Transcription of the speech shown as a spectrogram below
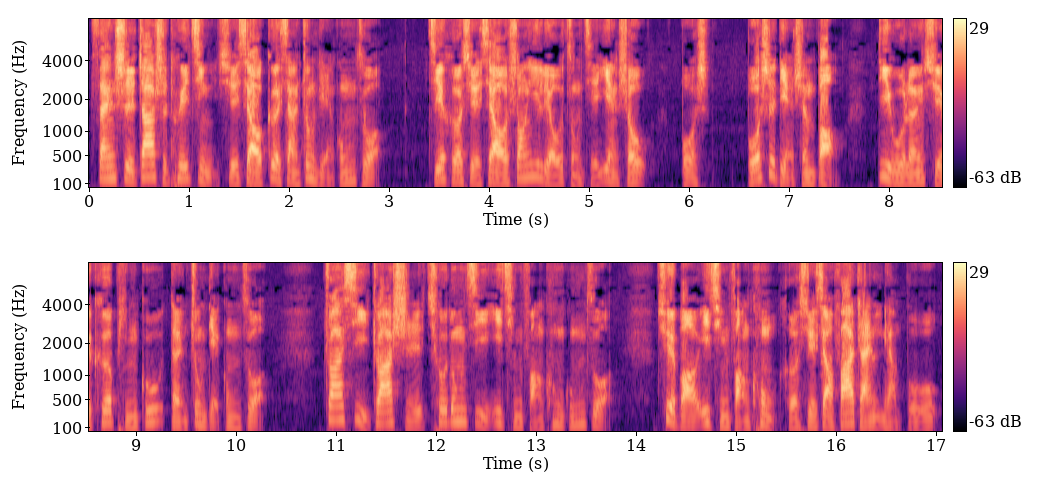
三是扎实推进学校各项重点工作，结合学校双一流总结验收、博士博士点申报、第五轮学科评估等重点工作。抓细抓实秋冬季疫情防控工作，确保疫情防控和学校发展两不误。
